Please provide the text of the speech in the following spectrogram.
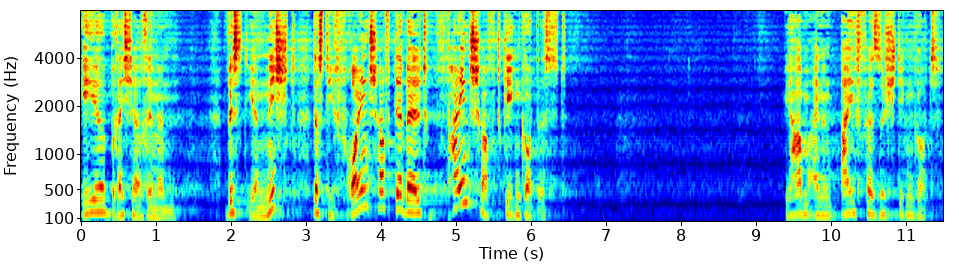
Ehebrecherinnen, wisst ihr nicht, dass die Freundschaft der Welt Feindschaft gegen Gott ist? Wir haben einen eifersüchtigen Gott.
